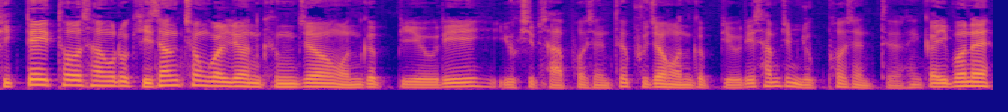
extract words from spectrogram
빅데이터 상으로 기상청 관련 긍정 언급 비율이 64%, 부정 언급 비율이 36%. 그러니까 이번에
